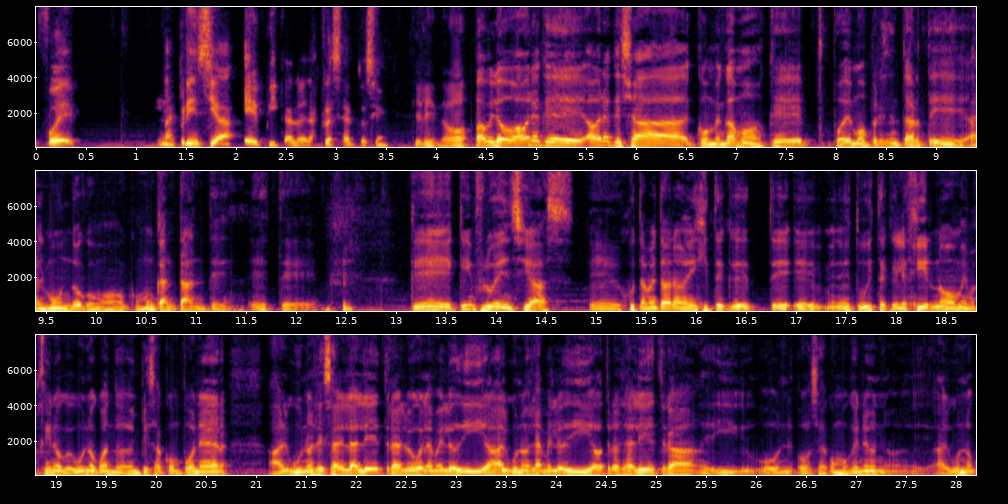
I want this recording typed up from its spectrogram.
fue una experiencia épica lo de las clases de actuación. Qué lindo. Pablo, ahora que, ahora que ya convengamos que podemos presentarte al mundo como, un cantante, este, ¿qué, influencias? Eh, justamente ahora me dijiste que te, eh, tuviste que elegir, ¿no? Me imagino que uno cuando empieza a componer, a algunos le sale la letra, luego la melodía, a algunos la melodía, otros la letra, eh, y, o, sea, como que no, no, algunos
